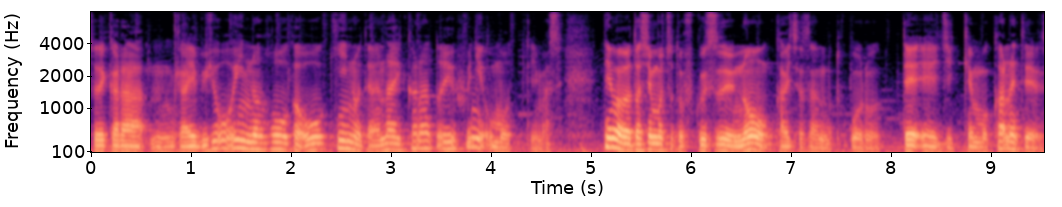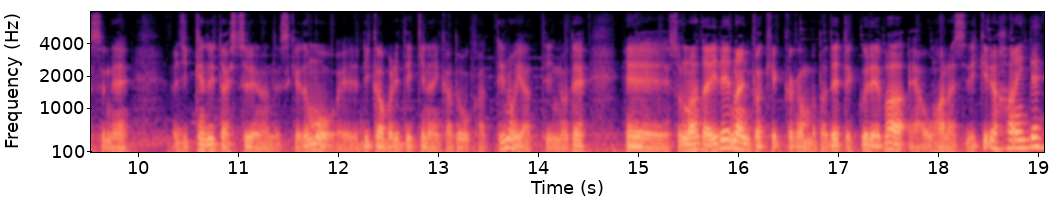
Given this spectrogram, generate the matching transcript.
それから、うん、外部要因の方が大きいのではないかなというふうに思っています。では私もちょっと複数の会社さんのところで、えー、実験も兼ねてですね、実験といったら失礼なんですけども、えー、リカバリできないかどうかっていうのをやっているので、えー、そのあたりで何か結果がまた出てくれば、お話できる範囲で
